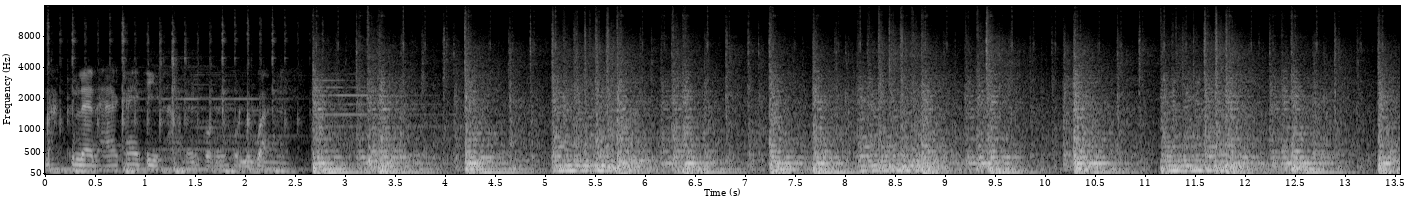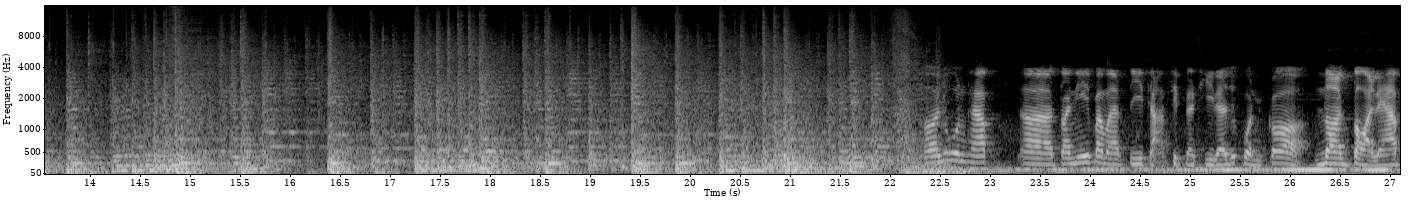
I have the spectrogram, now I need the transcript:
หนักขึ้นแล้วนะฮะใกล้ตีสามแล้วทุกคนทุกคนลุกว่า คนครับอาตอนนี้ประมาณตีสามสิบนาทีแล้วทุกคนก็นอนต่อเลยครับ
